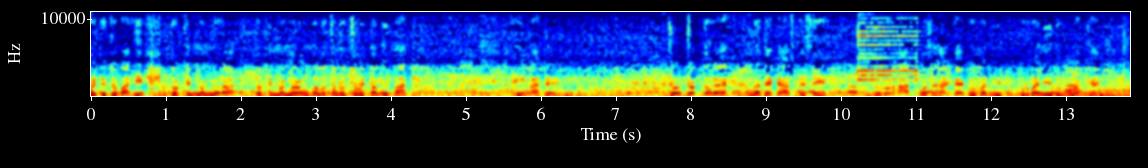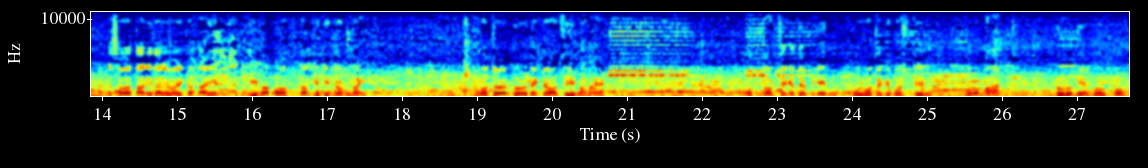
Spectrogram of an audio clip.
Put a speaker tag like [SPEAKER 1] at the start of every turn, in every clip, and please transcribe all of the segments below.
[SPEAKER 1] ঐতিহ্যবাহী দক্ষিণ বাংলা, দক্ষিণ বাংলার উমালোচনা উচ্চ বিদ্যালয় মাঠ। এই মাঠে যুগ যুগ ধরে আমরা দেখে আসতেছি, গরুর হাট বসে থাকে কোরবানি কোরবানি ঈদ উপলক্ষে। এসব তারই ধারাবাহিকতায় এবারও তার ব্যতিক্রম নয়। প্রচুর গরু দেখতে পাচ্ছি এই মাঠে। উত্তর থেকে দক্ষিণ, পূর্ব থেকে পশ্চিম, পুরো মাঠ গরু দিয়ে ভরপুর।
